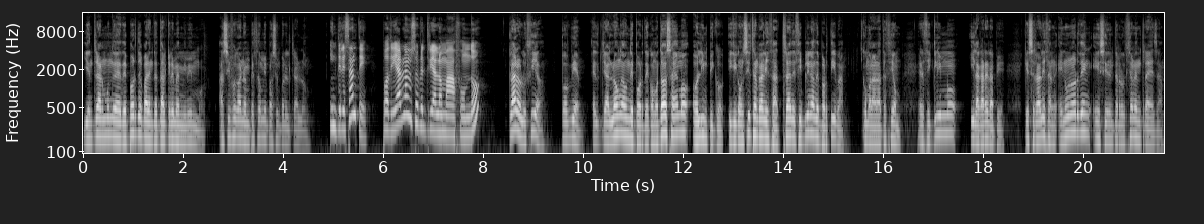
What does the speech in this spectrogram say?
y entré al mundo del deporte para intentar creerme en mí mismo. Así fue cuando empezó mi pasión por el triatlón. Interesante. ¿Podría hablarnos sobre el triatlón más a fondo? Claro, Lucía. Pues bien, el triatlón es un deporte, como todos sabemos, olímpico y que consiste en realizar tres disciplinas deportivas, como la natación, el ciclismo y la carrera a pie, que se realizan en un orden y sin interrupción entre ellas.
